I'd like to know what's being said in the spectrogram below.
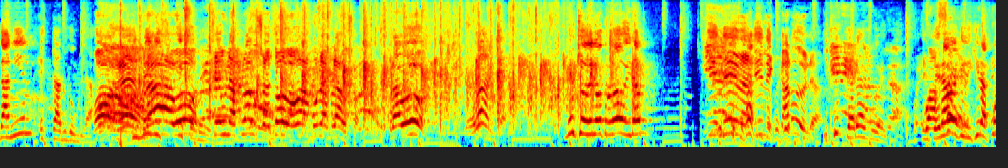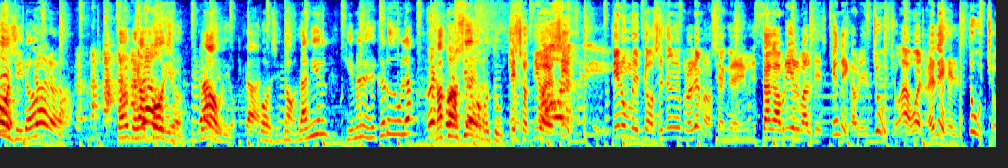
Daniel Escardula. ¡Bravo! Escardula. Un aplauso a todos, vamos, un aplauso. ¡Bravo! Levanta. Muchos del otro lado dirán, ¿Quién es Daniel Escardula? ¿qué carajo es? Esperaba que dijera Poggi, ¿no? Claro. No, pero Poggi. Claudio. Claudio. Claro. Poggi. No, Daniel Jiménez No es más conocido como Tucho. Eso te iba a decir. Tiene un, o sea, tiene un problema, o sea que está Gabriel Valdés. ¿Quién es Gabriel Chucho? Ah, bueno, él es el Tucho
